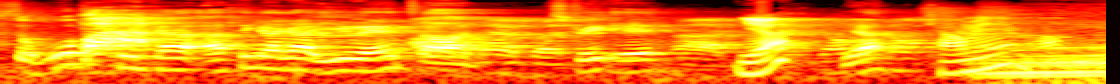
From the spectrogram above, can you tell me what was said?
So whoop I think I, I think I got you and Todd street hit. Uh, yeah, Yeah. count me in.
